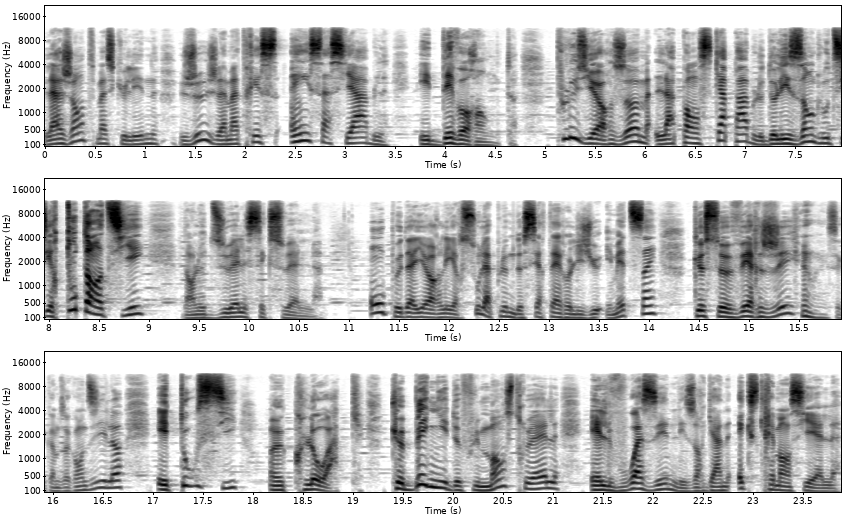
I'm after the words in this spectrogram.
La jante masculine juge la matrice insatiable et dévorante. Plusieurs hommes la pensent capable de les engloutir tout entiers dans le duel sexuel. On peut d'ailleurs lire sous la plume de certains religieux et médecins que ce verger, c'est comme ça qu'on dit là, est aussi un cloaque, que baignée de flux menstruels, elle voisine les organes excrémentiels,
